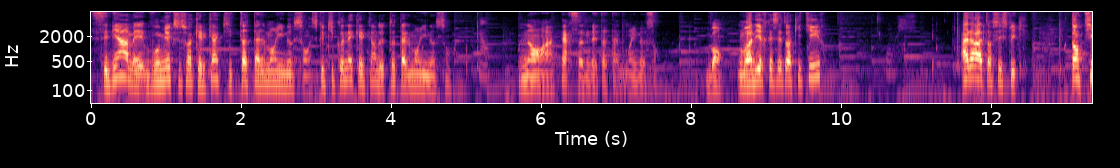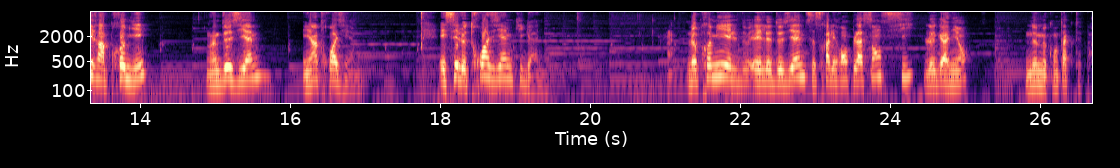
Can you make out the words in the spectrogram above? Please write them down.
c'est bien, mais vaut mieux que ce soit quelqu'un qui est totalement innocent. Est-ce que tu connais quelqu'un de totalement innocent? Non. Non, hein, personne n'est totalement innocent. Bon, on va dire que c'est toi qui tires? Alors, attends, je t'explique. T'en tires un premier, un deuxième et un troisième. Et c'est le troisième qui gagne. Le premier et le, deuxième, ce sera les remplaçants si le gagnant ne me contacte pas.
